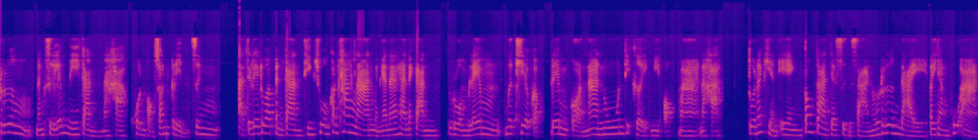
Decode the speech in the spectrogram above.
เรื่องหนังสือเล่มนี้กันนะคะ คนของซ่อนกลิ่น ซึ่ง อาจจะเรียกได้ว่าเป็นการทิ้งช่วงค่อนข้างนานเหมือนกันนะคะ ในการรวมเล่มเมื่อเทียบกับเล่มก่อนหน้านู้นที่เคยมีออกมานะคะ ตัวนักเขียนเองต้องการจะสื่อสารเรื่องใดไปยังผู้อ่าน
